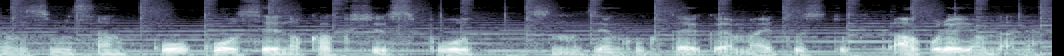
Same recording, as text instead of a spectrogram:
なぶすみさん高校生の各種スポーツの全国大会毎年とあこれは読んだね、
